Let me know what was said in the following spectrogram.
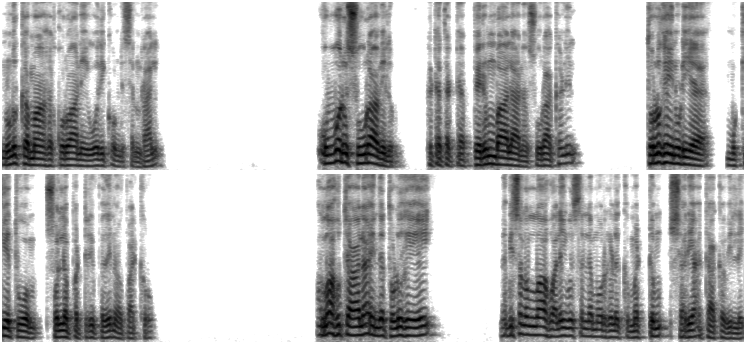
நுணுக்கமாக குர்ஆனை ஓதிக்கொண்டு சென்றால் ஒவ்வொரு சூறாவிலும் கிட்டத்தட்ட பெரும்பாலான சூறாக்களில் தொழுகையினுடைய முக்கியத்துவம் சொல்லப்பட்டிருப்பதை நாம் பார்க்கிறோம். அல்லாஹு தாலா இந்த தொழுகையை நபி சொல்லாஹு அலைவசல்லம் அவர்களுக்கு மட்டும் ஷரியாத்தாக்கவில்லை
